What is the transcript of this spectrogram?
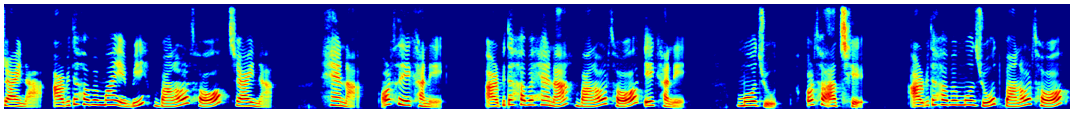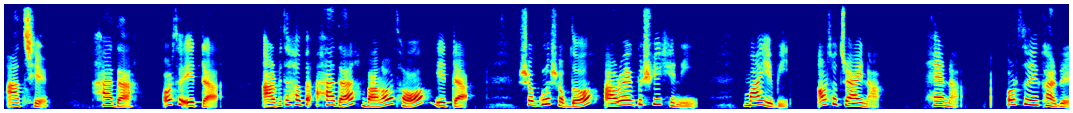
চাই না আরবিতে হবে মাইয়েবি বাংলা অর্থ চাই না হেনা অর্থ এখানে। আরবিতে হবে হেনা, বাংলা অর্থ এখানে। মজুদ অর্থ আছে। আরবিতে হবে মজুদ, বাংলা অর্থ আছে। হাদা অর্থ এটা। আরবিতে হবে হাদা, বাংলা অর্থ এটা। সবগুলো শব্দ আরও একবার শিখে নিই। মায়েবি অর্থ চাই না হ্যাঁ না অর্থ এখানে।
